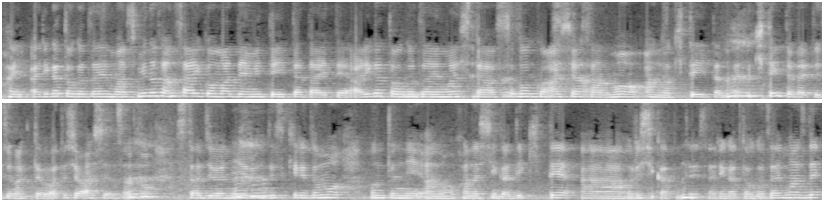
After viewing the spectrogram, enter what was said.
はいありがとうございます。皆さん最後まで見ていただいてありがとうございました。すごくアシャーさんもあの来ていただいて 来ていただいてじゃなくて私はアッシャーさんの スタジオにいるんですけれども本当にあのお話ができてあー嬉しかったです。ありがとうございます。で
